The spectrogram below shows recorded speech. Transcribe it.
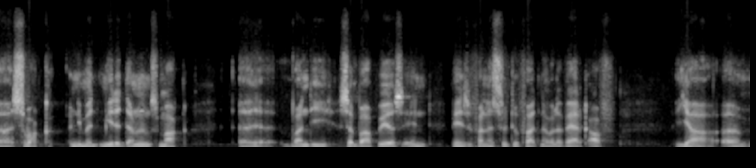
uh swak in die mededingingsmak uh want die Zimbabweërs en mense van Lesotho vat nou hulle werk af. Ja, um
